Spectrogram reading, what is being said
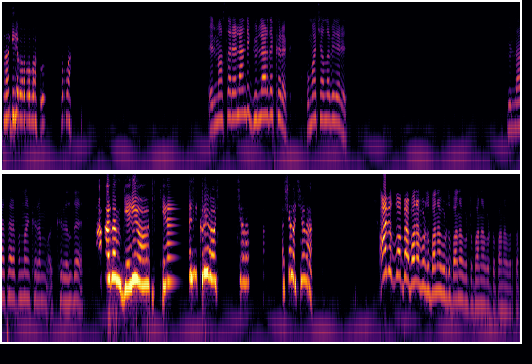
Ha geliyor baba bak. Baba. Elmaslar elendi, güller de kırık. Bu maç alabiliriz. Güller tarafından kırım, kırıldı. Adam geliyor. Geldi kırıyor aşağı. Aşağı aşağı. Abi bu- bu- bana vurdu, bana vurdu, bana vurdu, bana vurdu, bana vurdu.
